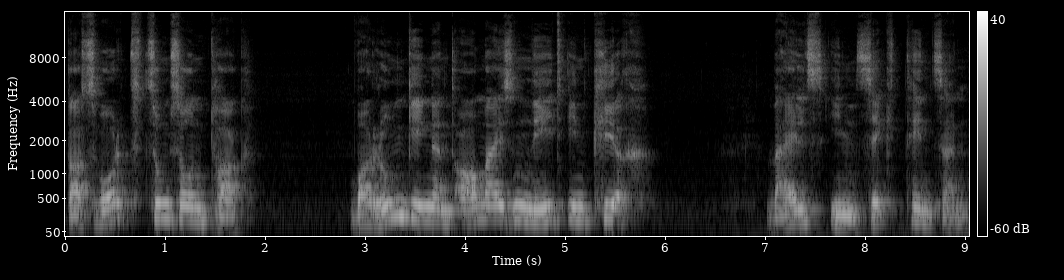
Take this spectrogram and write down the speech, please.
Das Wort zum Sonntag. Warum gingen die Ameisen nicht in Kirch? Weil's Insekten sind.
